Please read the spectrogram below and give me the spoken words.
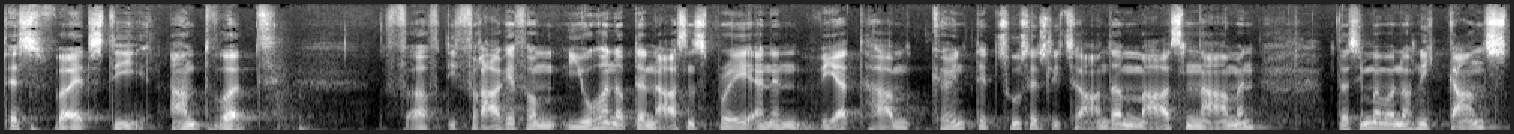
Das war jetzt die Antwort auf die Frage vom Johann, ob der Nasenspray einen Wert haben könnte, zusätzlich zu anderen Maßnahmen. Da sind wir aber noch nicht ganz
